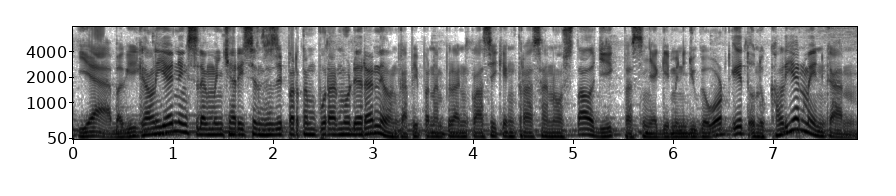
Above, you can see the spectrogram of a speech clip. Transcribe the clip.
Ya, bagi kalian yang sedang mencari sensasi pertempuran modern dilengkapi penampilan klasik yang terasa nostalgic, pastinya game ini juga worth it untuk kalian mainkan.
